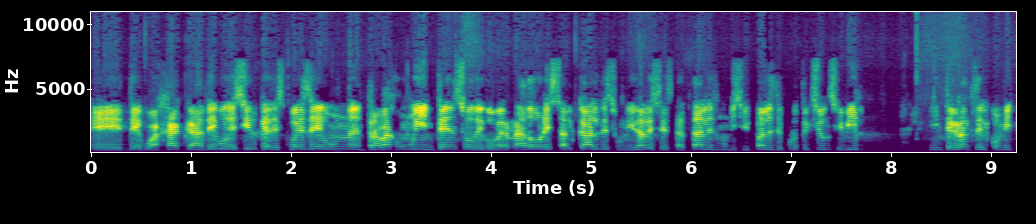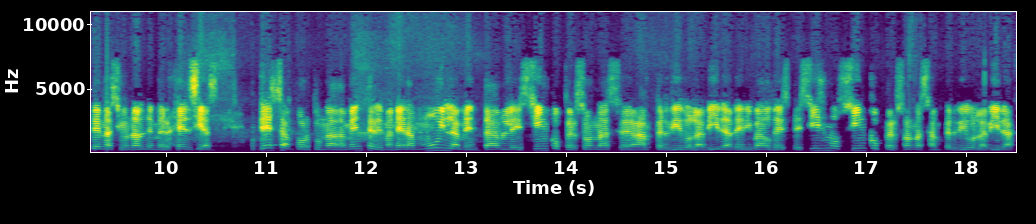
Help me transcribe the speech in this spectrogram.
de Oaxaca. Debo decir que después de un trabajo muy intenso de gobernadores, alcaldes, unidades estatales, municipales de protección civil, integrantes del Comité Nacional de Emergencias. Desafortunadamente, de manera muy lamentable, cinco personas eh, han perdido la vida derivado de este sismo, cinco personas han perdido la vida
